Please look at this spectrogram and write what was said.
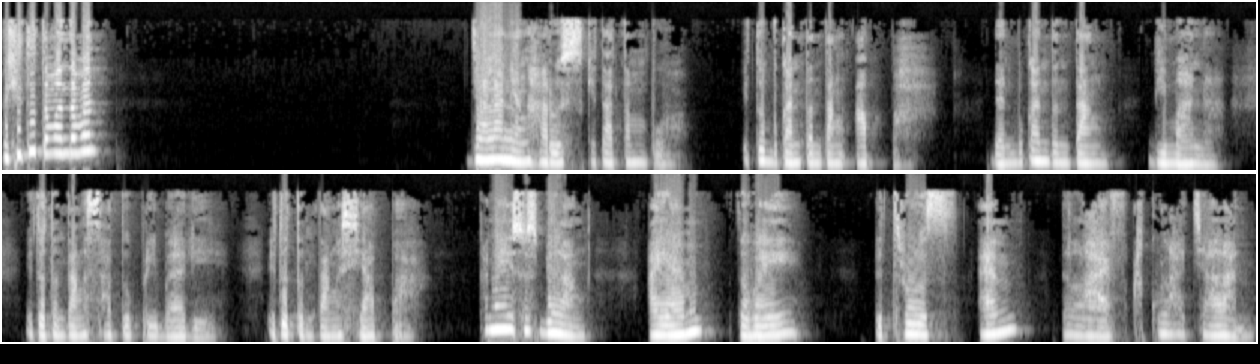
Begitu teman-teman. Jalan yang harus kita tempuh itu bukan tentang apa dan bukan tentang di mana. Itu tentang satu pribadi. Itu tentang siapa. Karena Yesus bilang, I am the way, the truth, and the life, akulah jalan.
